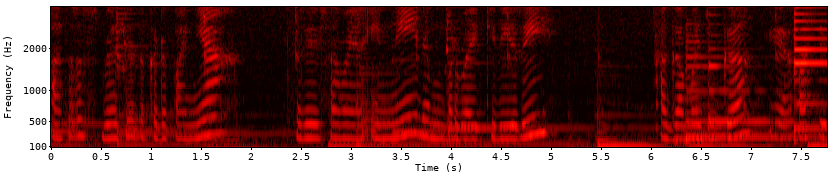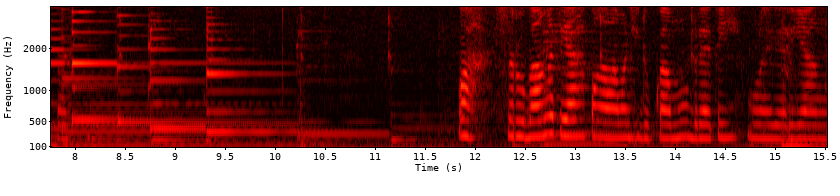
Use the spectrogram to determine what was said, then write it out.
Ah terus berarti untuk ke depannya serius sama yang ini dan memperbaiki diri agama juga iya pasti pasti Wah, seru banget ya pengalaman hidup kamu berarti mulai dari yang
